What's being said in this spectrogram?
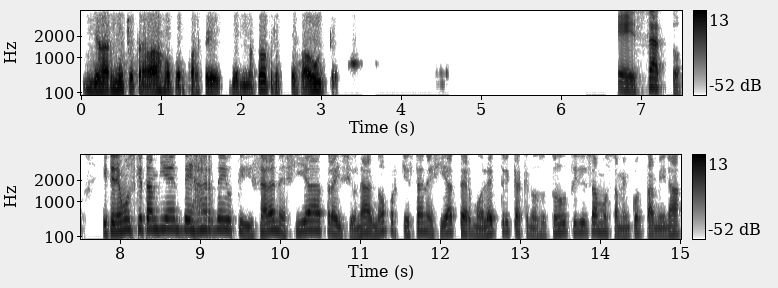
llevar mucho trabajo por parte de nosotros, los adultos. Exacto. Y tenemos que también dejar de utilizar la energía tradicional, ¿no? Porque esta energía termoeléctrica que nosotros utilizamos también contamina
